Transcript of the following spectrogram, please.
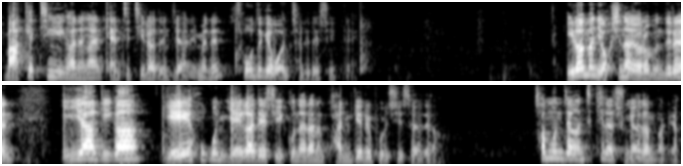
마케팅이 가능한 엔티티라든지 아니면은 소득의 원천이 될 수 있대. 이러면 역시나 여러분들은 이야기가 얘 혹은 얘가 될 수 있구나라는 관계를 볼 수 있어야 돼요. 첫 문장은 특히나 중요하단 말이야.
